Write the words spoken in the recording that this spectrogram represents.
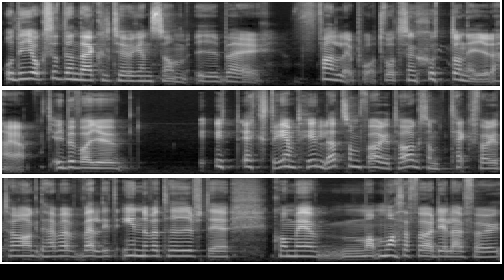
Och det är också den där kulturen som Uber faller på. 2017 är ju det här, Uber var ju extremt hyllat som företag, som techföretag. Det här var väldigt innovativt, det kom med massa fördelar för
